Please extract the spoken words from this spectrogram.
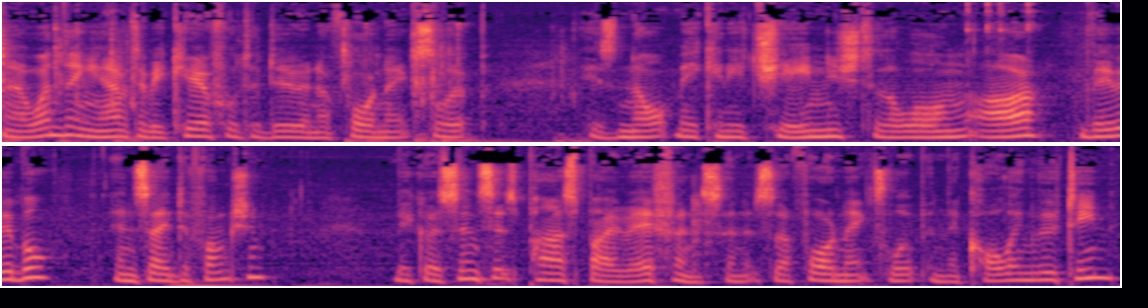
Now one thing you have to be careful to do in a for next loop is not make any change to the long r variable inside the function because since it's passed by reference and it's a for next loop in the calling routine,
